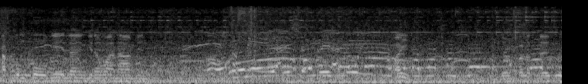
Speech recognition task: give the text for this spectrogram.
takbong pogi lang yung ginawa namin. Oo, kasi syempre ano eh. Ay, doon pala tayo sa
